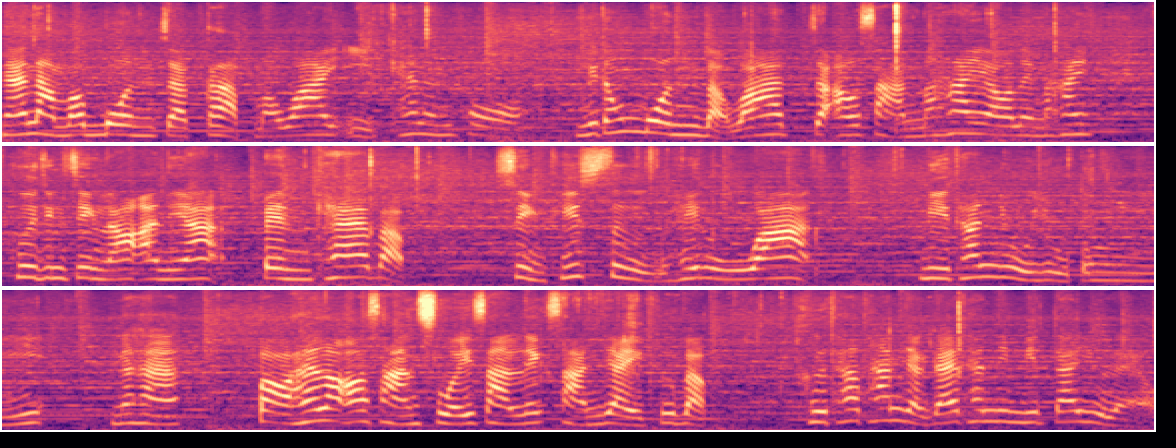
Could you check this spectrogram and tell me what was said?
แนะนำว่าบนจะกลับมาไหว้อีกแค่นั้นพอ ไม่ต้องบนแบบว่าจะเอาสารมาให้เอาอะไรมาให้ คือจริง ๆ แล้วอันเนี้ยเป็นแค่แบบสิ่งที่สื่อให้รู้ว่า มีท่านอยู่อยู่ตรงนี้นะคะต่อให้เราเอาสารสวยสารเล็กสารใหญ่คือแบบ คือถ้าท่านอยากได้ท่านนิมิตได้อยู่แล้ว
